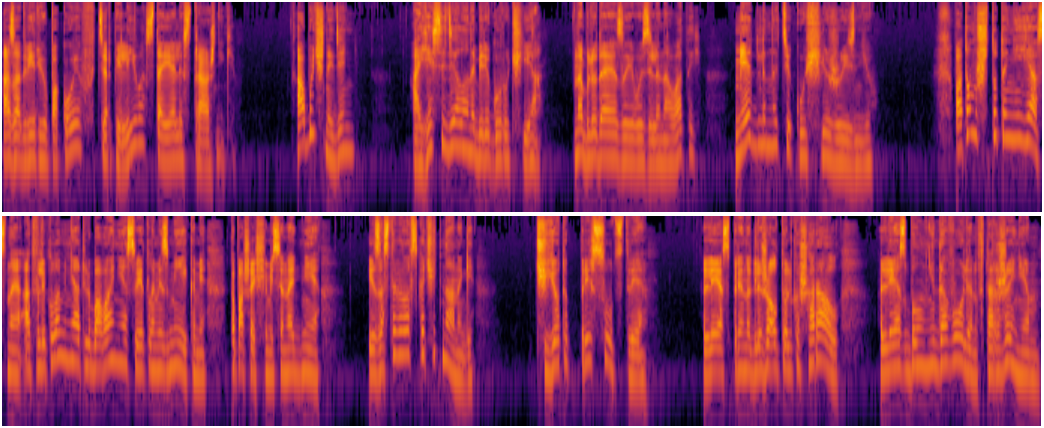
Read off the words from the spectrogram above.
а за дверью покоев терпеливо стояли стражники. Обычный день, а я сидела на берегу ручья, наблюдая за его зеленоватой, медленно текущей жизнью — Потом что-то неясное отвлекло меня от любования светлыми змейками, копошащимися на дне, и заставило вскочить на ноги. Чьё-то присутствие. Лес принадлежал только Шарал. Лес был недоволен вторжением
